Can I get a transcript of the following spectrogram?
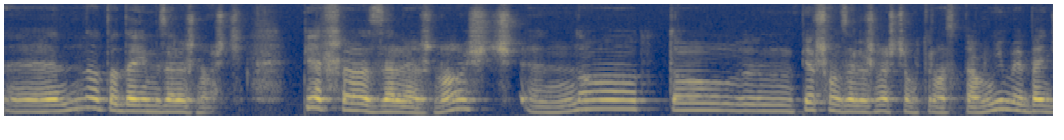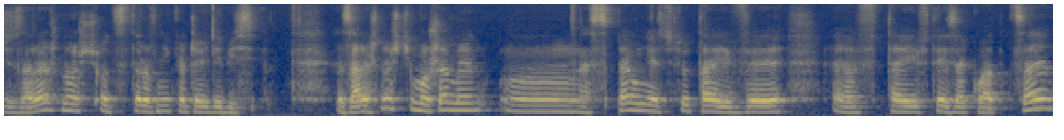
e, no to dajemy zależności. Pierwsza zależność, e, no to pierwszą zależnością, którą spełnimy, będzie zależność od sterownika JDBC. Zależności możemy ym, spełniać tutaj w, e, w, tej, w tej zakładce,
